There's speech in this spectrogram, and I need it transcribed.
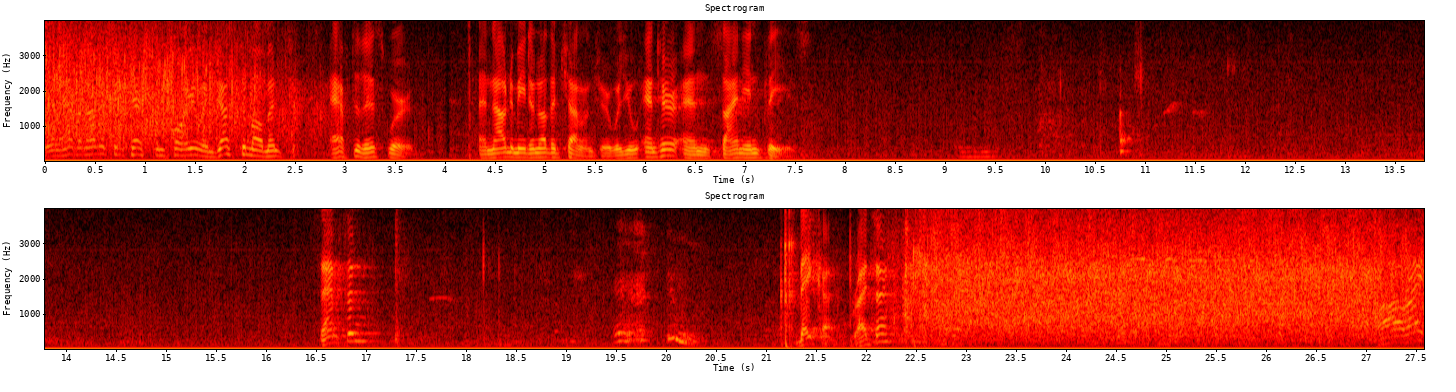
We'll have another contestant for you in just a moment after this word. And now to meet another challenger. Will you enter and sign in, please? Sampson? Baker, right, sir? All right.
